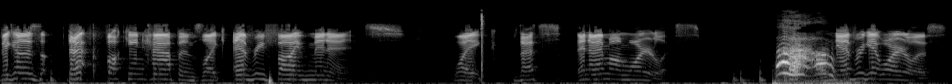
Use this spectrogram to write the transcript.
Because that fucking happens like every five minutes. Like, that's. And I'm on wireless. Never get wireless.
